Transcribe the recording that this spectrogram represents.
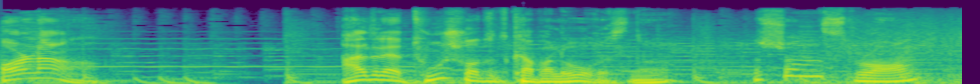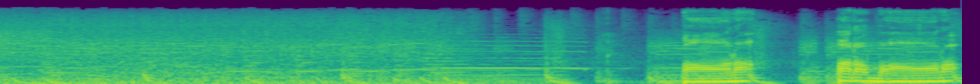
Or now. Alter, der Two-Shottet Kapaloris, ne? Das ist schon strong. Bada, bada, bada.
